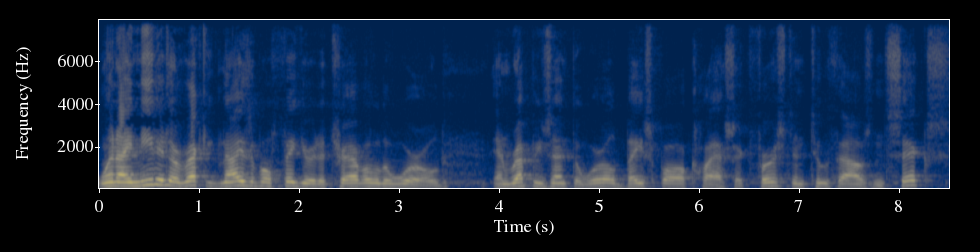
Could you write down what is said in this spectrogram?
When I needed a recognizable figure to travel the world and represent the World Baseball Classic, first in 2006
